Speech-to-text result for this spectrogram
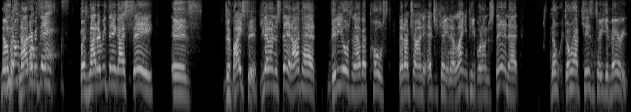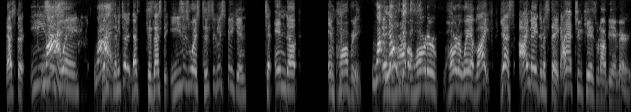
no, You but not everything. facts. but not everything I say is divisive. You got to understand. I've had videos and I've had posts that I'm trying to educate and enlighten people to understand that no, don't have kids until you get married. That's the easiest Why? way. Why? Let let me tell you, that's because that's the easiest way, statistically speaking, to end up in poverty Why? and No. have a harder, harder way of life. Yes, I made the mistake. I had two kids without being married.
